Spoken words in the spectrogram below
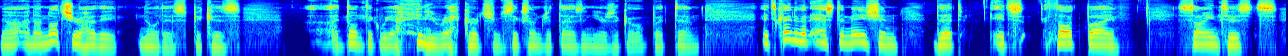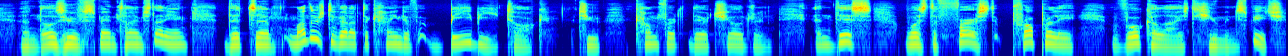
now, and I'm not sure how they know this because I don't think we have any records from 600,000 years ago, but um, it's kind of an estimation that it's thought by scientists and those who've spent time studying that uh, mothers developed a kind of baby talk to comfort their children. And this was the first properly vocalized human speech.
